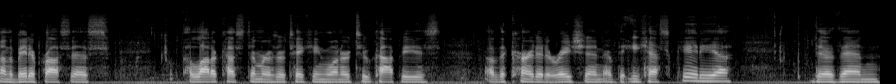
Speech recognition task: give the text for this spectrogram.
on the beta process, a lot of customers are taking one or two copies of the current iteration of the eCascadia. They're then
